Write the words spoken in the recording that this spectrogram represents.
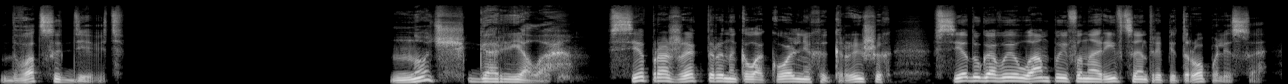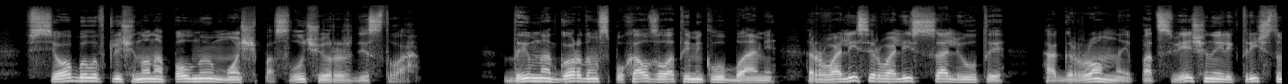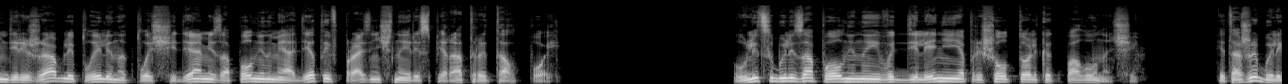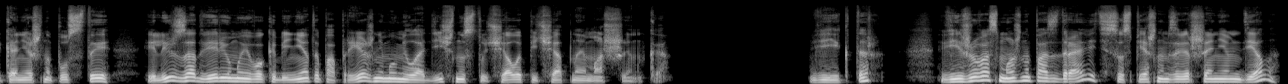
29. Ночь горела. Все прожекторы на колокольнях и крышах, все дуговые лампы и фонари в центре Петрополиса — все было включено на полную мощь по случаю Рождества. Дым над городом вспухал золотыми клубами, рвались и рвались салюты — Огромные, подсвеченные электричеством дирижабли плыли над площадями, заполненными одетой в праздничные респираторы толпой. Улицы были заполнены, и в отделение я пришел только к полуночи. Этажи были, конечно, пусты, и лишь за дверью моего кабинета по-прежнему мелодично стучала печатная машинка. «Виктор, вижу, вас можно поздравить с успешным завершением дела»,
